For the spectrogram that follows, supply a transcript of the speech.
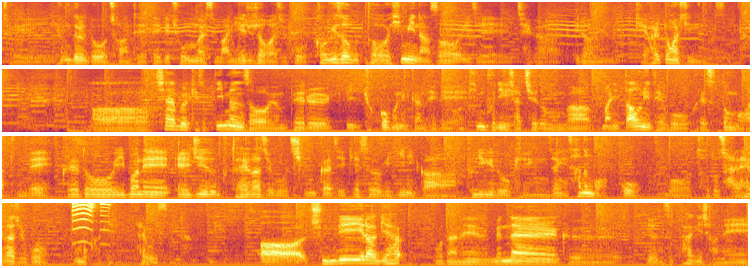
저희 형들도 저한테 되게 좋은 말씀 많이 해주셔가지고 거기서부터 힘이 나서 이제 제가 이렇게 활동할 수 있는 것 같습니다. 어, 시합을 계속 뛰면서 연패를 겪어보니까 되게 팀 분위기 자체도 뭔가 많이 다운이 되고 그랬었던 것 같은데 그래도 이번에 LG부터 해가지고 지금까지 계속 이기니까 분위기도 굉장히 사는 것 같고 뭐 저도 잘 해가지고 행복하게 살고 있습니다. 어, 준비라기 보다는 맨날 그 연습하기 전에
